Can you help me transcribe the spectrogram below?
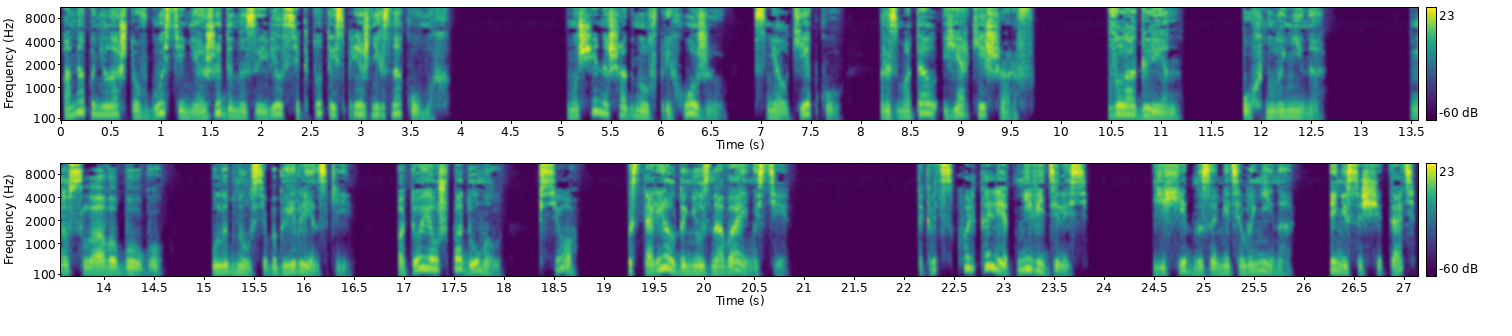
она поняла, что в гости неожиданно заявился кто-то из прежних знакомых. Мужчина шагнул в прихожую, снял кепку, размотал яркий шарф. «Владлен!» — ухнула Нина. «Ну, слава богу!» — улыбнулся Богоявленский. «А то я уж подумал. Все, постарел до неузнаваемости». «Так ведь сколько лет не виделись?» — ехидно заметила Нина. «И не сосчитать?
